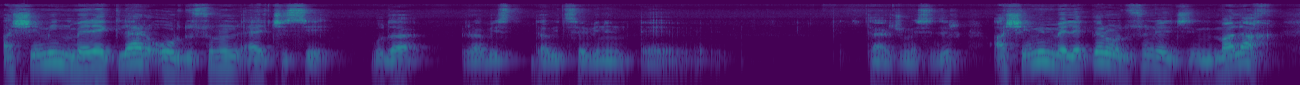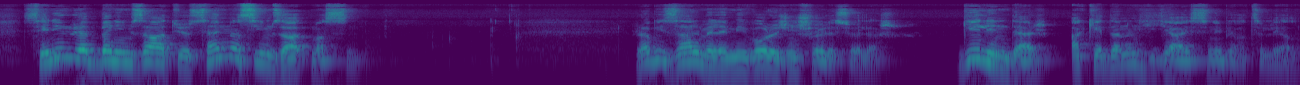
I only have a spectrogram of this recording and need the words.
Haşem'in melekler ordusunun elçisi. Bu da Rabbi David Sevi'nin e, tercümesidir. Haşem'in melekler ordusunun elçisi. Malach senin Rabben imza atıyor. Sen nasıl imza atmazsın? Rabbi Zalmele Mivolojin şöyle söyler. Gelin der Akeda'nın hikayesini bir hatırlayalım.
